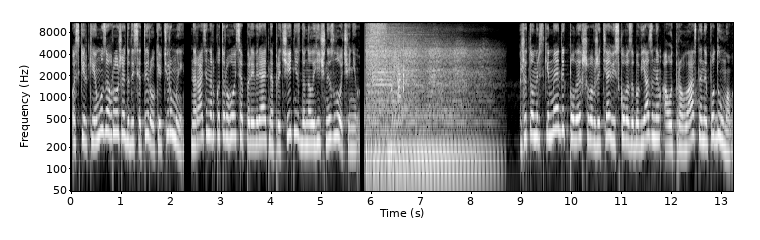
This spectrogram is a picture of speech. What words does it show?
оскільки йому загрожує до 10 років тюрми. Наразі наркоторговця перевіряють на причетність до аналогічних злочинів. Житомирський медик полегшував життя військовозобов'язаним, а от про власне не подумав.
